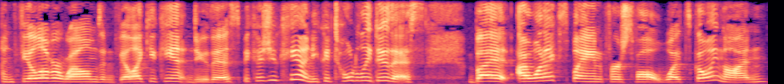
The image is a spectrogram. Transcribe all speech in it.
and feel overwhelmed and feel like you can't do this because you can. You could totally do this. But I want to explain, first of all, what's going on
